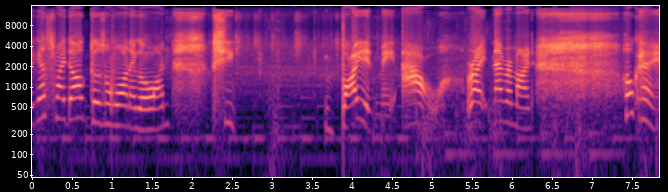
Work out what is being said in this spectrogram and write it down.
I guess my dog doesn't want to go on. She bited me. Ow. Right, never mind. Okay.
